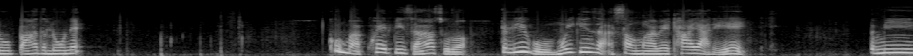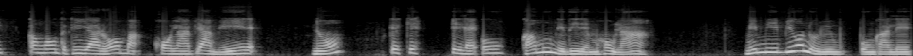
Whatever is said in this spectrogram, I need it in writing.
လိုပါသလိုနဲ့ခုမှခွဲပြီးစားဆိုတော့ကလေးကိုမွေးကင်းစာအဆောင်မှာပဲထားရတယ် သမီးကောင်းကောင်းတတိရတော့မှခေါ်လာပြမယ်တဲ့နော်ကဲကဲအိတ်လိုက်အောင်ခေါင်းမှုနေသေးတယ်မဟုတ်လားမိမိပြောလို့ပုံကလည်း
